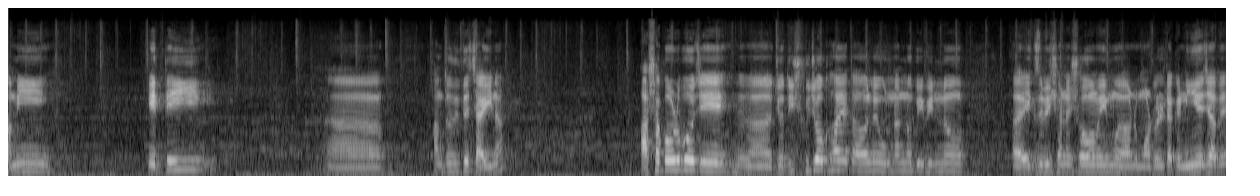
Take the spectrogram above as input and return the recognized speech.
আমি এতেই ক্ষান্ত দিতে চাই না। আশা করব যে যদি সুযোগ হয় তাহলে অন্যান্য বিভিন্ন এক্সিবিশনের সহ আমি মডেলটাকে নিয়ে যাবে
